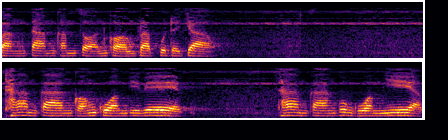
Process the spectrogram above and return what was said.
ฟังตามคำสอนของพระพุทธเจ้า ท่ามกลางของความวิเวก ท่ามกลางของความเงียบ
